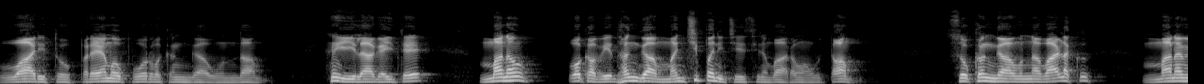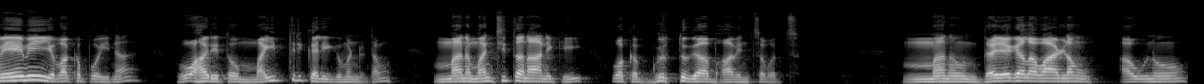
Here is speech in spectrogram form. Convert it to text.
వారితో ప్రేమపూర్వకంగా ఉందాం. ఇలాగైతే మనం ఒక విధంగా మంచి పని చేసిన వారం అవుతాం. సుఖంగా ఉన్న వాళ్ళకు మనమేమీ ఇవ్వకపోయినా వారితో మైత్రి కలిగి ఉండటం మన మంచితనానికి ఒక గుర్తుగా భావించవచ్చు. మనం దయగల వాళ్ళం అవునో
